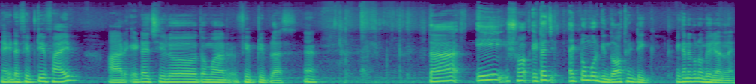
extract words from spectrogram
হ্যাঁ এটা ফিফটি ফাইভ আর এটা ছিল তোমার ফিফটি প্লাস হ্যাঁ তা এই এটা এক নম্বর কিন্তু অথেন্টিক এখানে কোনো ভেজাল নাই।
